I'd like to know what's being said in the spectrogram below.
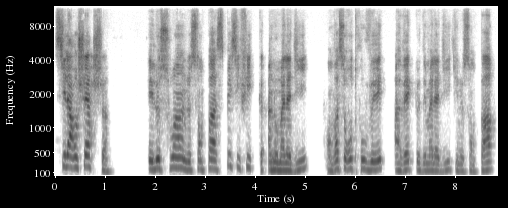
Si la recherche et le soin ne sont pas spécifiques à nos maladies, on va se retrouver avec des maladies qui ne sont pas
